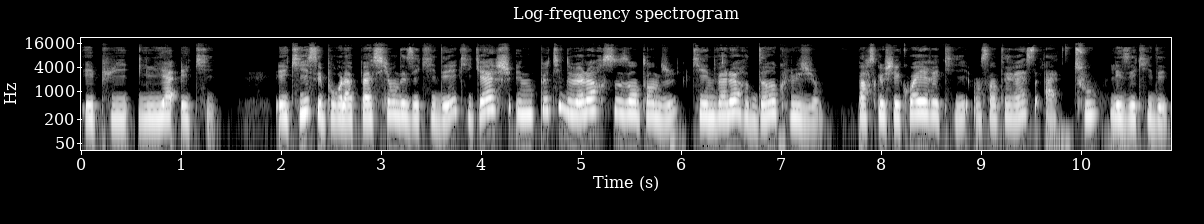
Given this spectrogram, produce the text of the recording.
Et puis, il y a Eki. Eki, c'est pour la passion des équidés qui cache une petite valeur sous-entendue, qui est une valeur d'inclusion. Parce que chez Kwaireki, on s'intéresse à tous les équidés.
